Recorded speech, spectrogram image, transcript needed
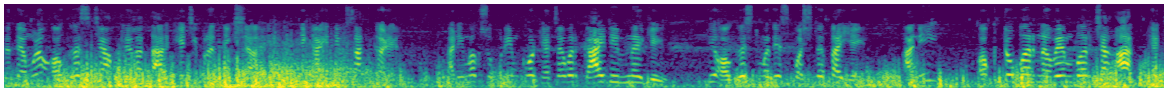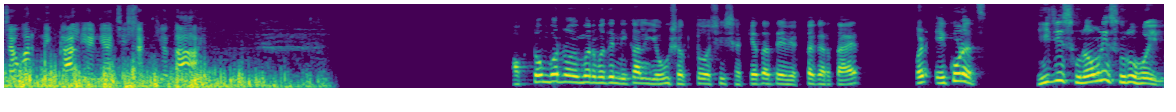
तर त्यामुळे ऑगस्टच्या आपल्याला तारखेची प्रतीक्षा आहे. ती काही दिवसात कळेल. आणि मग सुप्रीम कोर्ट ह्याच्यावर काय निर्णय घेईल? ती ऑगस्टमध्ये स्पष्टता येईल. आणि ऑक्टोबर नोव्हेंबरच्या आत ह्याच्यावर निकाल येण्याची शक्यता आहे. ऑक्टोबर नोव्हेंबरमध्ये निकाल येऊ शकतो अशी शक्यता ते व्यक्त करतायत. पण एकूणच ही जी सुनावणी सुरू होईल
